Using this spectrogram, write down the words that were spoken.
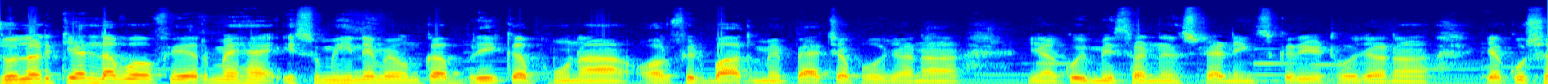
जो लड़कियाँ लव अफेयर में हैं, इस महीने में उनका ब्रेकअप होना और फिर बाद में पैचअप हो जाना या कोई मिसअंडरस्टैंडिंग्स क्रिएट हो जाना या कुछ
